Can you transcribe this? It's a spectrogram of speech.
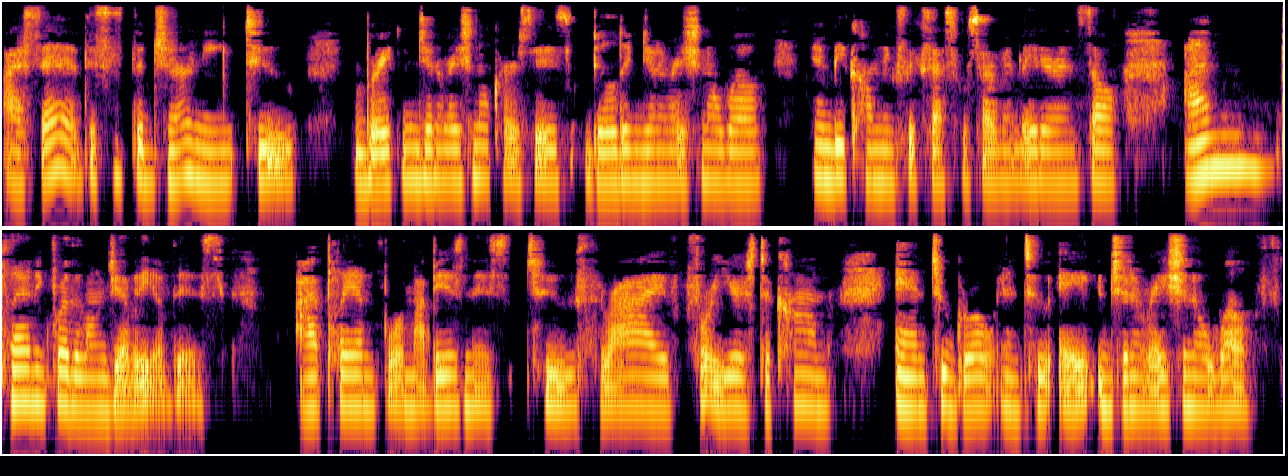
I said this is the journey to breaking generational curses, building generational wealth, and becoming successful servant leader. And so I'm planning for the longevity of this. I plan for my business to thrive for years to come and to grow into a generational wealth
